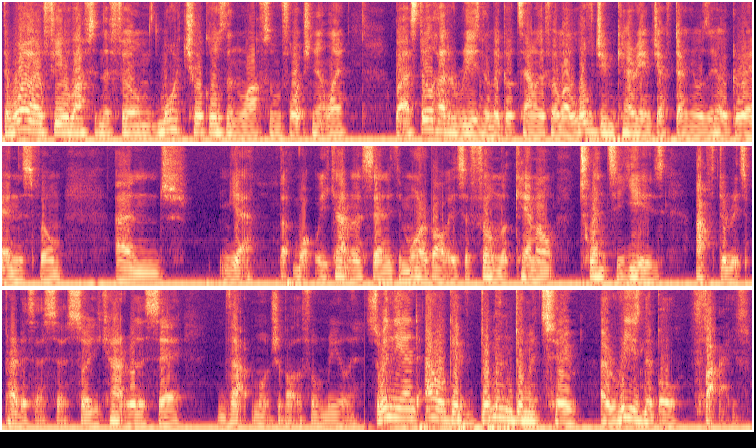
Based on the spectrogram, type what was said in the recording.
There were a few laughs in the film, more chuckles than laughs unfortunately, but I still had a reasonably good time with the film. I love Jim Carrey and Jeff Daniels, they are great in this film, and yeah, that what you can't really say anything more about it. It's a film that came out 20 years after its predecessor, so you can't really say that much about the film really. So in the end, I will give Dumb and Dumber 2 a reasonable 5.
